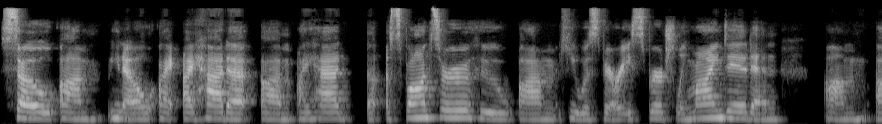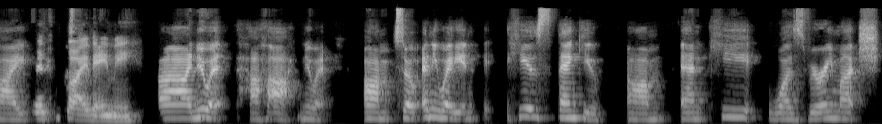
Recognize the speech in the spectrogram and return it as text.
so um, you know, I, I had a um, I had a, sponsor who um, he was very spiritually minded, and um, I five Amy. Uh, I knew it. Ha ha, knew it. Um, so anyway, and he is thank you. Um, and he was very much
